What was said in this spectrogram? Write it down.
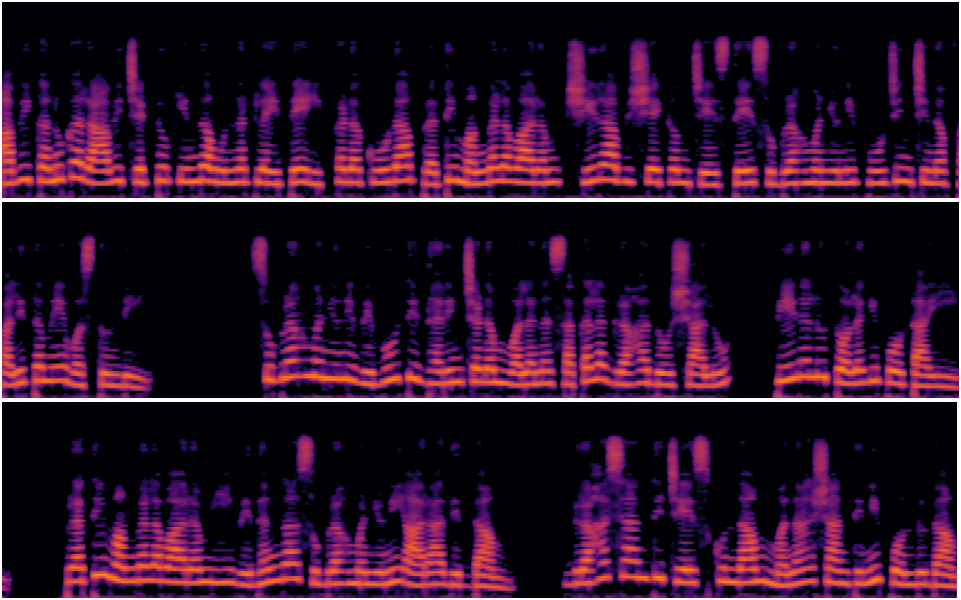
అవి కనుక రావి చెట్టు కింద ఉన్నట్లయితే ఇక్కడ కూడా ప్రతి మంగళవారం క్షీరాభిషేకం చేస్తే సుబ్రహ్మణ్యుని పూజించిన ఫలితమే వస్తుంది. సుబ్రహ్మణ్యుని విభూతి ధరించడం వలన సకల గ్రహ దోషాలు పీడలు తొలగిపోతాయి. ప్రతి మంగళవారం ఈ విధంగా సుబ్రహ్మణ్యుని ఆరాధిద్దాం. గ్రహశాంతి చేసుకుందాం మనఃశాంతిని పొందుదాం.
